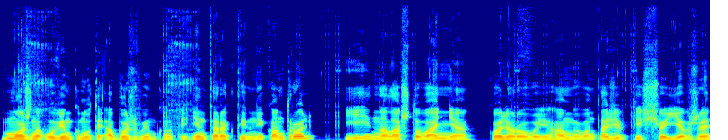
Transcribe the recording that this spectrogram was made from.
Можна увімкнути або ж вимкнути інтерактивний контроль і налаштування кольорової гами вантажівки, що є вже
